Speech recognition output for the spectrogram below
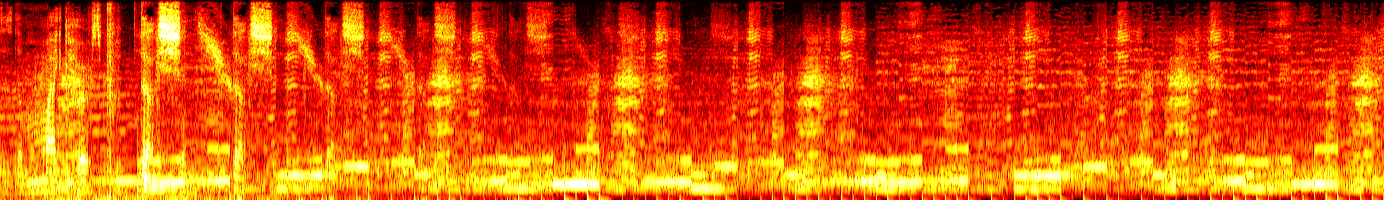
is the Mike Hurst production. Production. Production. Production. Thank you.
